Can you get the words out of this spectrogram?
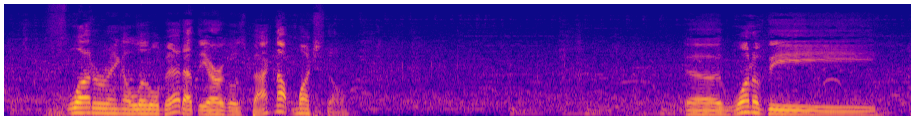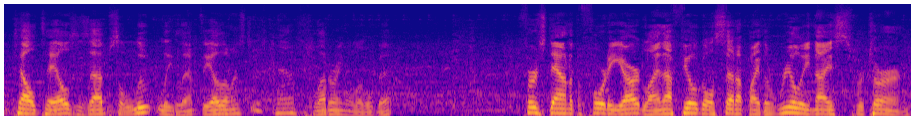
fluttering a little bit at the Argos back. Not much, though. Uh, one of the telltales is absolutely limp. The other one's just kind of fluttering a little bit. First down at the 40 yard line. That field goal set up by the really nice return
